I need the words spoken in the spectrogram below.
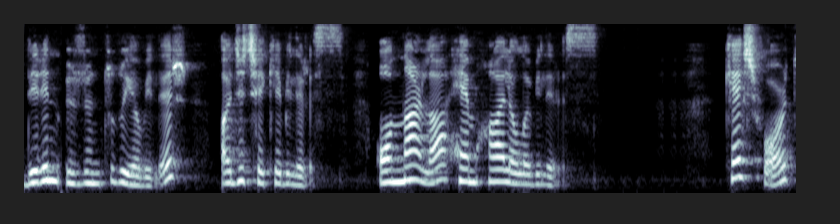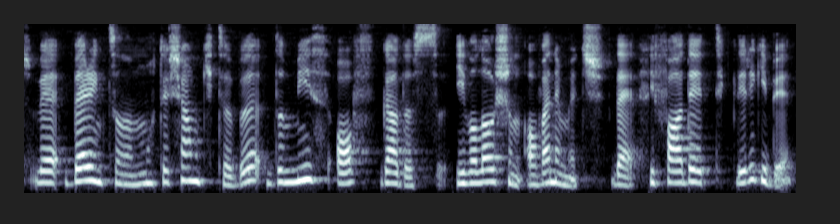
derin üzüntü duyabilir, acı çekebiliriz. Onlarla hemhal olabiliriz. Cashford ve Barrington'ın muhteşem kitabı The Myth of Goddess, Evolution of an Image"de ifade ettikleri gibi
